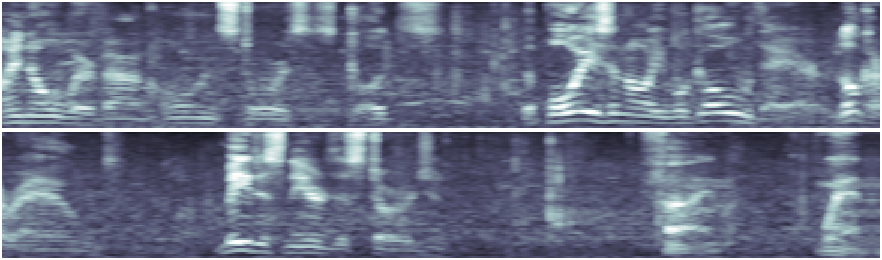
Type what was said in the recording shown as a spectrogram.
I know where Van Horn stores his goods. The boys and I will go there, look around. Meet us near the Sturgeon. Fine. When?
